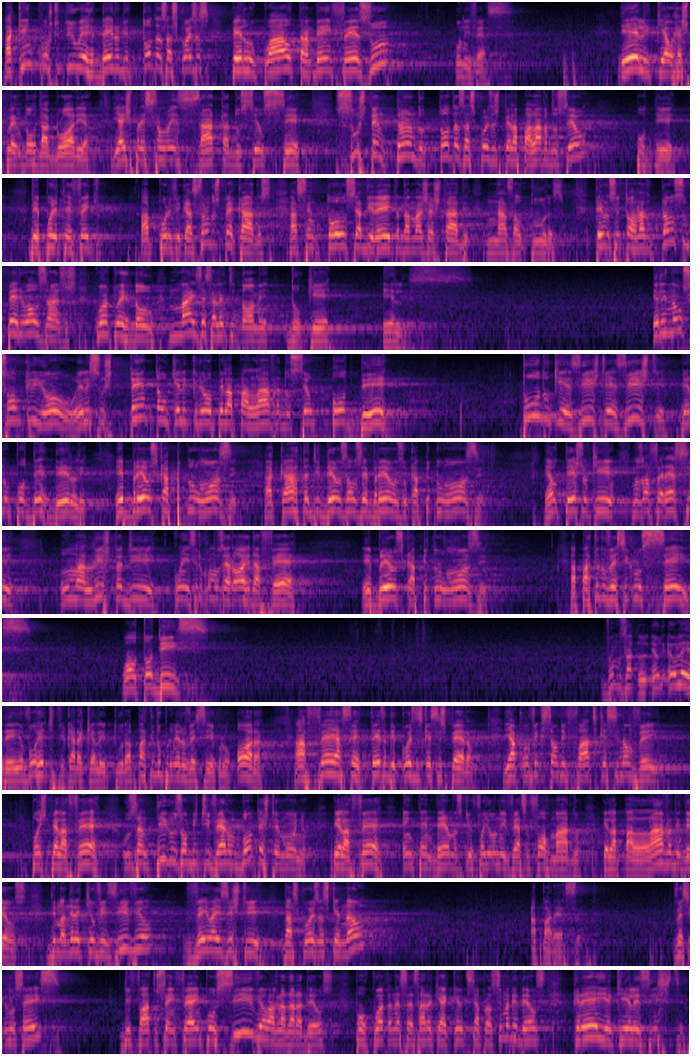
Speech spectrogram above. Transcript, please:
a quem constituiu o herdeiro de todas as coisas, pelo qual também fez o universo. Ele que é o resplendor da glória e a expressão exata do seu ser, sustentando todas as coisas pela palavra do seu poder. Depois de ter feito a purificação dos pecados, assentou-se à direita da majestade nas alturas tendo se tornado tão superior aos anjos, quanto herdou mais excelente nome do que eles. Ele não só o criou, ele sustenta o que ele criou pela palavra do seu poder. Tudo que existe, existe pelo poder dele. Hebreus capítulo 11, a carta de Deus aos Hebreus, o capítulo 11. É o texto que nos oferece uma lista de conhecidos como os heróis da fé. Hebreus capítulo 11, a partir do versículo 6, o autor diz: Vamos, a, eu, eu lerei, eu vou retificar aqui a leitura, a partir do primeiro versículo. Ora, a fé é a certeza de coisas que se esperam, e a convicção de fatos que se não veem pois pela fé os antigos obtiveram bom testemunho. Pela fé entendemos que foi o universo formado pela palavra de Deus, de maneira que o visível veio a existir das coisas que não aparecem. Versículo 6: De fato, sem fé é impossível agradar a Deus, porquanto é necessário que aquele que se aproxima de Deus creia que Ele existe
